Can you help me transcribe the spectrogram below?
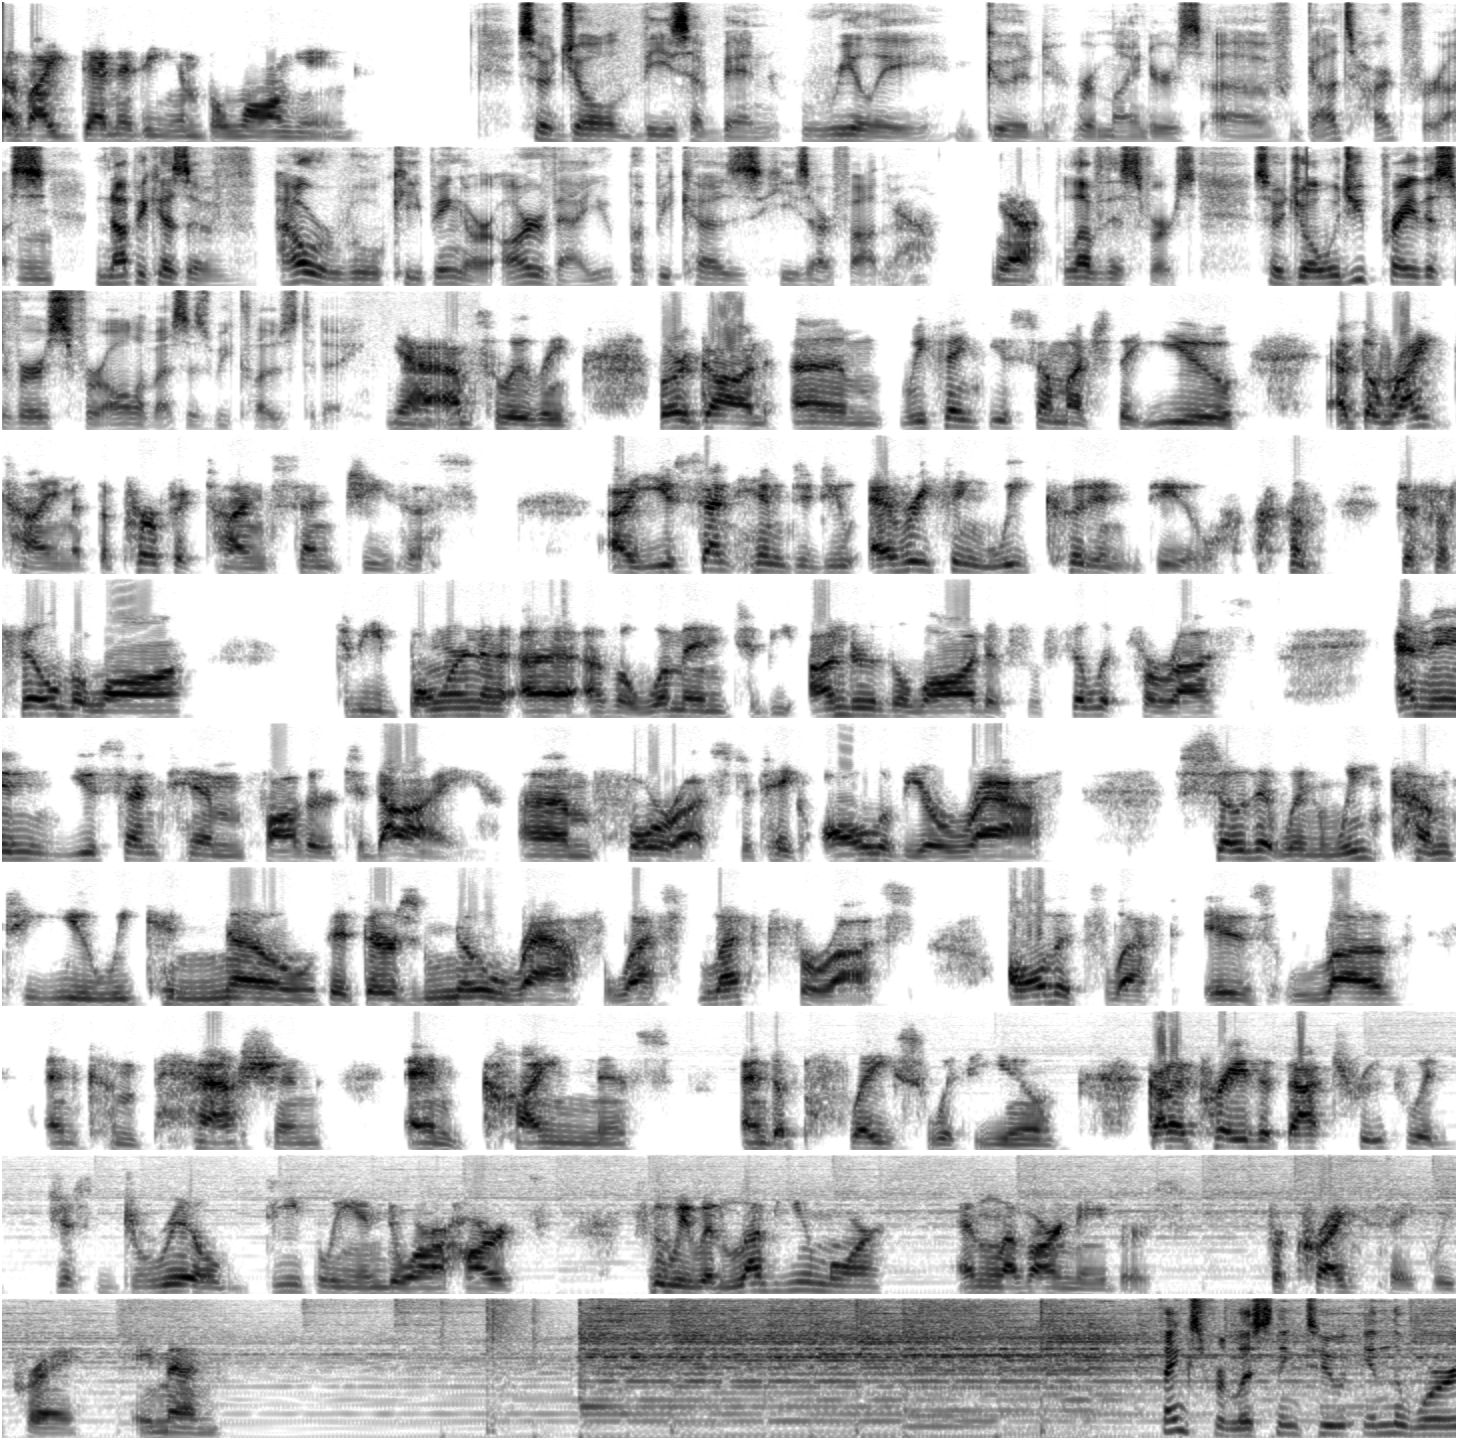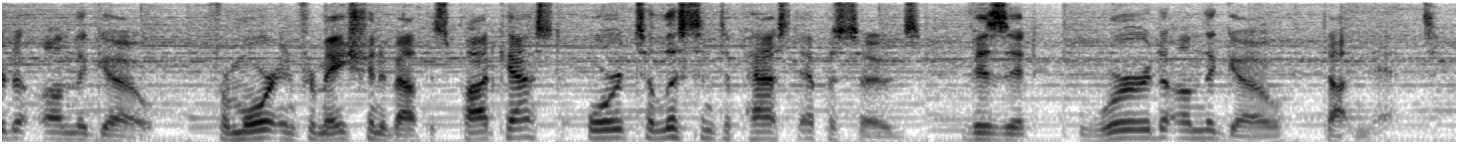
of identity and belonging. So, Joel, these have been really good reminders of God's heart for us, mm. not because of our rule keeping or our value, but because He's our Father. Yeah. yeah. Love this verse. So, Joel, would you pray this verse for all of us as we close today? Yeah, absolutely. Lord God, um, we thank you so much that you, at the right time, at the perfect time, sent Jesus. Uh, you sent him to do everything we couldn't do, um, to fulfill the law, to be born uh, of a woman, to be under the law, to fulfill it for us. And then you sent him, Father, to die um, for us, to take all of your wrath, so that when we come to you, we can know that there's no wrath left, left for us. All that's left is love and compassion and kindness and a place with you. God, I pray that that truth would just drill deeply into our hearts so that we would love you more and love our neighbors. For Christ's sake, we pray. Amen. Thanks for listening to In the Word on the Go. For more information about this podcast or to listen to past episodes, visit wordonthego.net.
